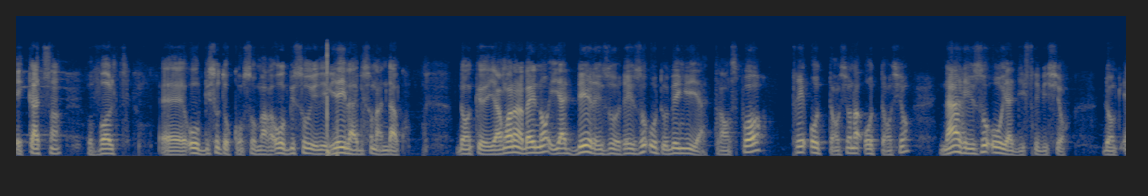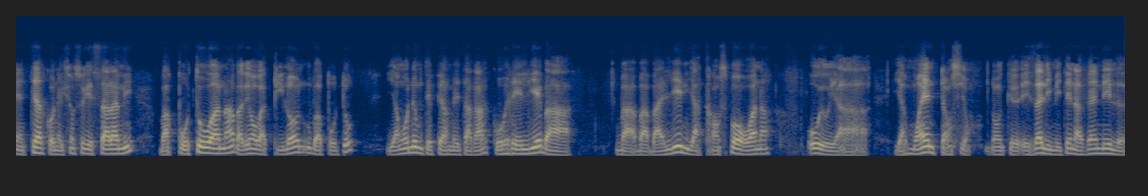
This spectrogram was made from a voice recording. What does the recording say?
et 400 volt euh, oyo biso tokonsomaka oyo biso eyeyelaka biso na ndako. Donc euh, yango wana na bai non il y a deux réseaux. Réseau oyo tobengi ya transport très haute tension na haute tension na réseau oyo ya distribution. Donc interconnexion soki esalami bapoto wana babenga bapylone ou bapoto yango nde moto epermetaka korelie ba ba, ba, ya transport wana oyo ya, ya moyenne tension donc euh, eza limité na 20 000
